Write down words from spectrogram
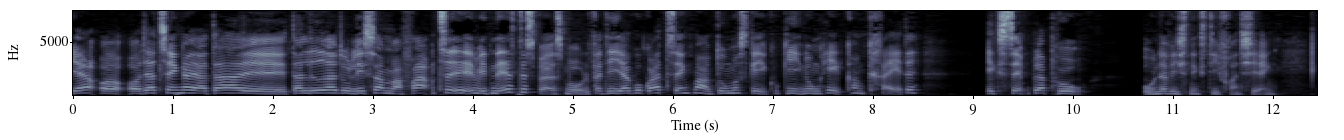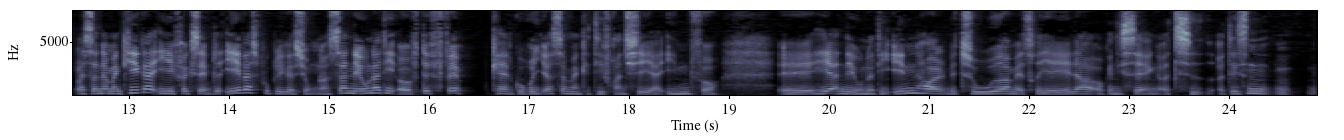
Ja, og, og der tænker jeg, der, øh, der leder du ligesom mig frem til mit næste spørgsmål, fordi jeg kunne godt tænke mig, om du måske kunne give nogle helt konkrete eksempler på undervisningsdifferentiering. Altså når man kigger i for eksempel EVAs publikationer, så nævner de ofte fem kategorier, som man kan differentiere indenfor. Øh, her nævner de indhold, metoder, materialer, organisering og tid. Og det er sådan mm,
